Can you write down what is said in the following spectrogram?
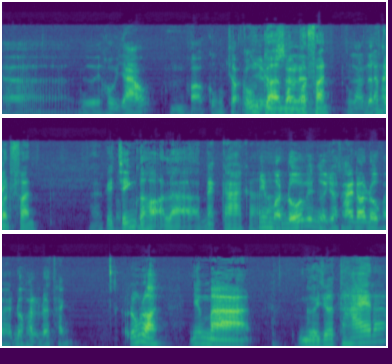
ờ, người hồi giáo họ cũng chọn Ừ. cũng cần một, một phần là đất là thánh. một phần À, cái chính của họ là ở Mecca cơ. Nhưng mà đối với người Do Thái đó đâu phải đâu phải là đất thánh. đúng rồi nhưng mà người Do Thái đó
